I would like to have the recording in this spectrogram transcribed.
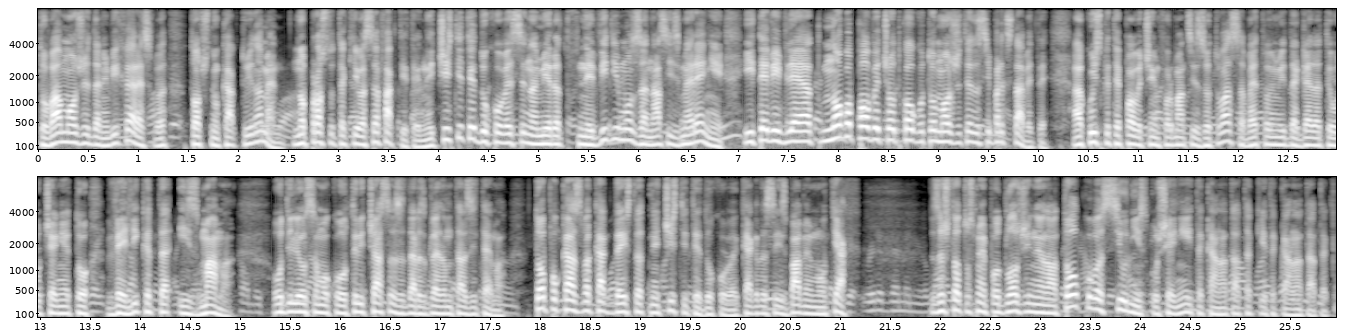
Това може да не ви харесва, точно както и на мен. Но просто такива са фактите. Нечистите духове се намират в невидимо за нас измерение и те ви влияят много повече, отколкото можете да си представите. Ако искате повече информация за това, съветвам ви да гледате учението Великата измама измама. Отделил съм около 3 часа, за да разгледам тази тема. То показва как действат нечистите духове, как да се избавим от тях. Защото сме подложени на толкова силни изкушения и така нататък и така нататък.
